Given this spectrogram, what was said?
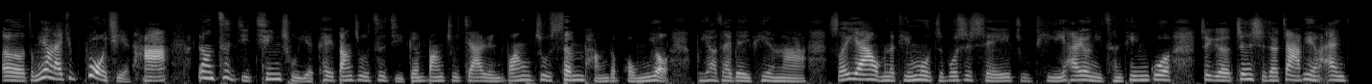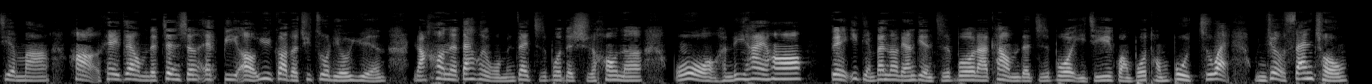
呃，怎么样来去破解它，让自己清楚，也可以帮助自己跟帮助家人、帮助身旁的朋友，不要再被骗啦。所以啊，我们的题目直播是谁？主题还有你曾听过这个真实的诈骗案件吗？好，可以在我们的正声 FB 哦预告的去做留言。然后呢，待会我们在直播的时候呢，哦，很厉害哈、对，一点半到两点直播来看我们的直播以及广播同步之外，你就有三重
